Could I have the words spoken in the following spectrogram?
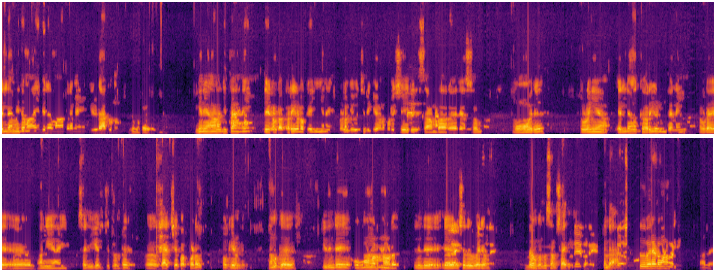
എല്ലാം മിതമായ വില മാത്രമേ ഈടാക്കുന്നുള്ളൂ. ഇങ്ങനെയാണെങ്കിൽ തന്നെ ദേ കണ്ടോ കറികളൊക്കെ ഇങ്ങനെ വിളമ്പി വെച്ചിരിക്കുകയാണ്. പുളിശ്ശേരി സാമ്പാർ രസം മോര് തുടങ്ങിയ എല്ലാ കറികളും തന്നെ അവിടെ ഭംഗിയായി സജ്ജീകരിച്ചിട്ടുണ്ട്. കാച്ചിയ പപ്പടം ഒക്കെയുണ്ട്. നമുക്ക് ഇതിന്റെ ഓണറിനോട് ഇതിന്റെ വിശദ വിശദവിവരം നമുക്കൊന്ന് സംസാരിക്കാം. എന്താ? ഇവരുടെ ഓണറല്ലേ അതെ.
